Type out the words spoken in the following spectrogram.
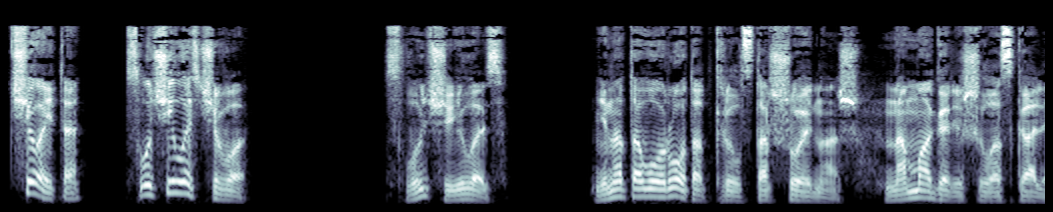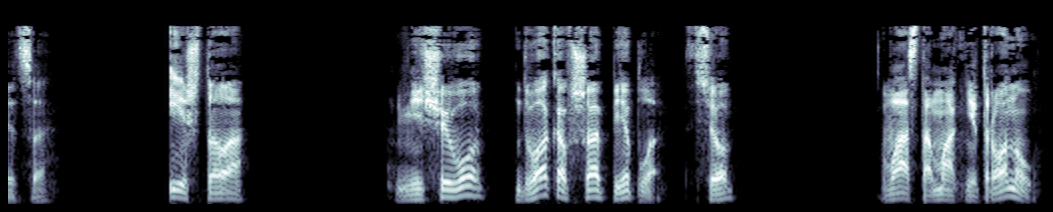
«Чё это? Случилось чего?» «Случилось. Не на того рот открыл старшой наш, на мага решил оскалиться». «И что?» «Ничего, два ковша пепла, все». «Вас-то маг не тронул?»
